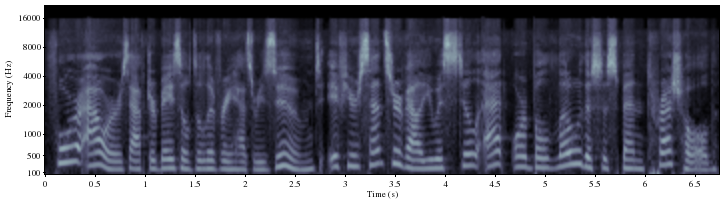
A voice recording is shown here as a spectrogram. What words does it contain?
Four hours after basal delivery has resumed, if your sensor value is still at or below the suspend threshold,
